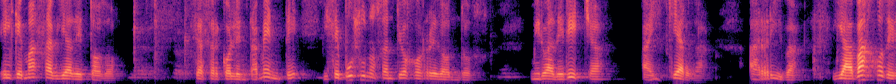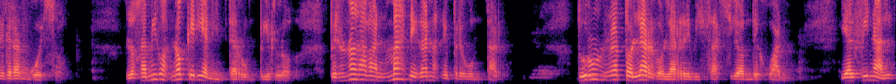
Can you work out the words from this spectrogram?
el que más sabía de todo se acercó lentamente y se puso unos anteojos redondos. Miró a derecha, a izquierda, arriba y abajo del gran hueso. Los amigos no querían interrumpirlo, pero no daban más de ganas de preguntar. Duró un rato largo la revisación de Juan y al final,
